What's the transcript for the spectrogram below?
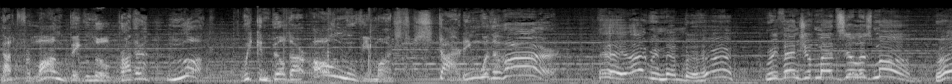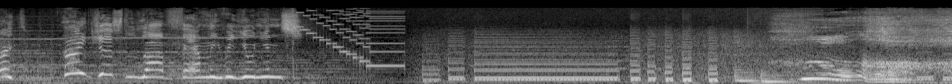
Not for long, big little brother. Look, we can build our own movie monster, starting with her. Hey, I remember her. Revenge of Dadzilla's mom, right? I just love family reunions.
